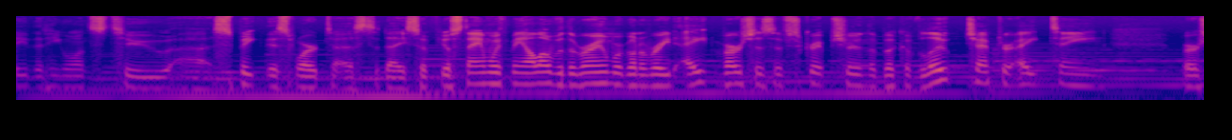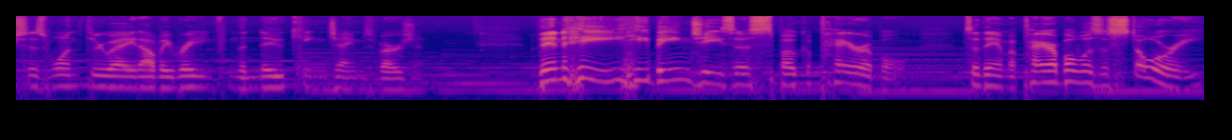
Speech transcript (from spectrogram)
believe that He wants to uh, speak this word to us today. So if you'll stand with me all over the room, we're going to read eight verses of Scripture in the book of Luke, chapter 18, verses 1 through 8. I'll be reading from the New King James Version. Then He, He being Jesus, spoke a parable to them. A parable was a story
